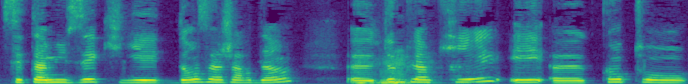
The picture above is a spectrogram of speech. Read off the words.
c'est un musée qui est dans un jardin. Euh, de mhm. plein pied. Et euh, quand on,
